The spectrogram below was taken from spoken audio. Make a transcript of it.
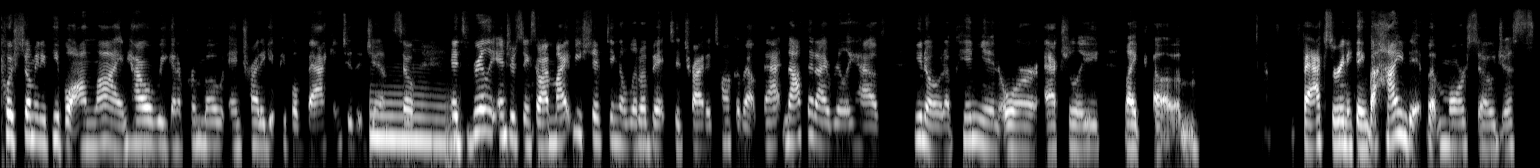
push so many people online how are we going to promote and try to get people back into the gym? So Mm, it's really interesting. So i might be shifting a little bit to try to talk about that. Not that i really have you know an opinion or actually like um facts or anything behind it but more so just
